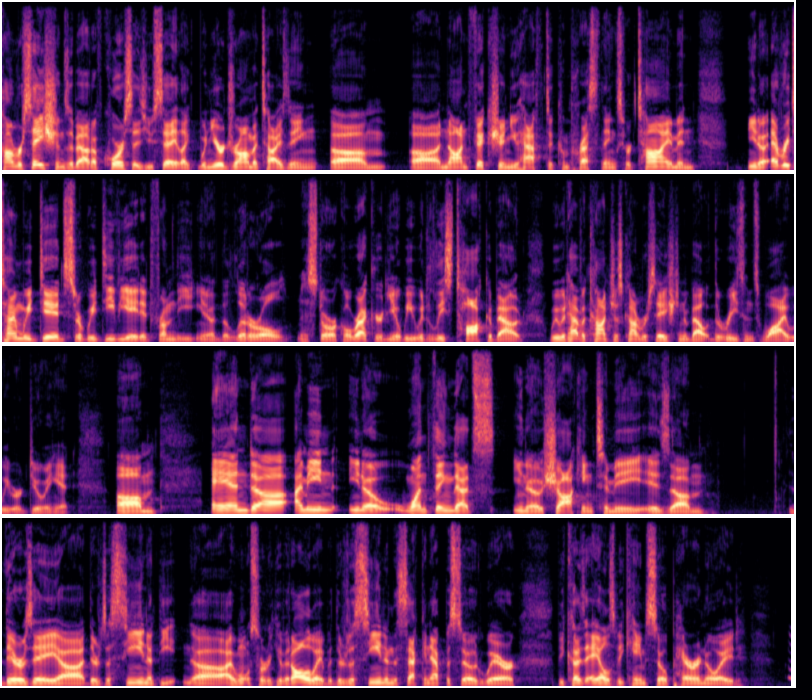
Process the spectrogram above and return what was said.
conversations about, of course, as you say, like when you're dramatizing um, uh, nonfiction, you have to compress things for time. And you know, every time we did, sort of, we deviated from the you know the literal historical record. You know, we would at least talk about, we would have a conscious conversation about the reasons why we were doing it. Um, and uh, I mean, you know, one thing that's you know shocking to me is. Um, there's a uh, there's a scene at the uh, I won't sort of give it all away, but there's a scene in the second episode where because Ailes became so paranoid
